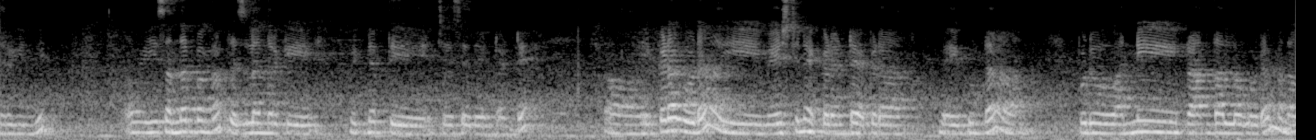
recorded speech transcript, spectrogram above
జరిగింది. ఈ సందర్భంగా ప్రజలందరికీ విజ్ఞప్తి చేసేది ఏంటంటే ఎక్కడా కూడా ఈ వేస్ట్ని ఎక్కడంటే అక్కడ వేయకుండా ఇప్పుడు అన్ని ప్రాంతాల్లో కూడా మనం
